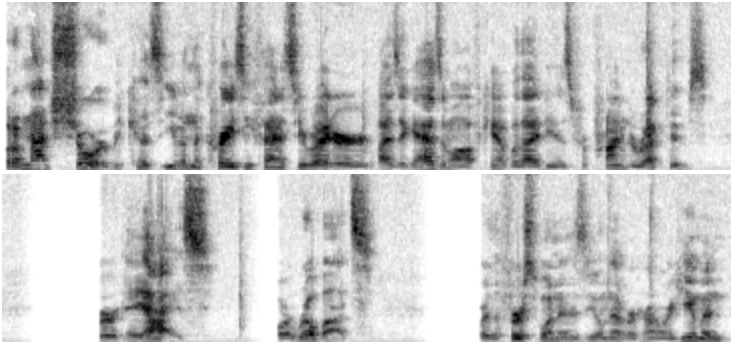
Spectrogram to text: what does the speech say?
but I'm not sure because even the crazy fantasy writer Isaac Asimov came up with ideas for prime directives for AIs or robots. Where the first one is you'll never harm a human.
